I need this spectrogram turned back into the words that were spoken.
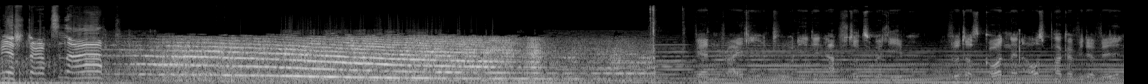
wir stürzen ab. Absturz überleben? Wird aus Gordon ein Auspacker wider Willen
